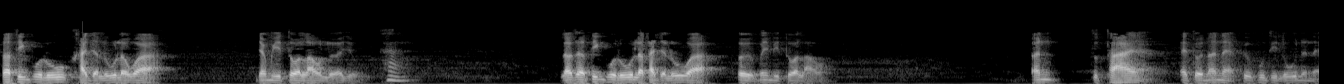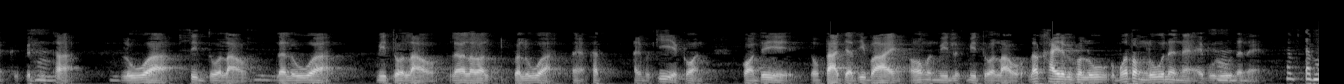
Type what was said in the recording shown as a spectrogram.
ถ้าทิ้งผู้รู้ใครจะรู้แล้วว่า ยังมีตัวเราเหลืออยู่ ค่ะ แล้วถ้าทิ้งผู้รู้แล้วใครจะรู้ว่า เออ ไม่มีตัวเราอันสุดท้ายไอ้ตัวนั้นเนี่ยคือผู้ที่รู้นั่นแหละคือเป็นพุทธะรู้ว่าสิ้นตัวเรา และรู้ว่ามีตัวเรา แล้วเราก็รู้ว่า ไอ้เมื่อกี้ก่อน ก่อนที่หลวงตาจะอธิบายอ๋อมันมีมีตัวเรา แล้วใครจะเป็นคนรู้ผมก็ต้องรู้นั่นแหละไอ้ผู้รู้นั่นแหละแต่ม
